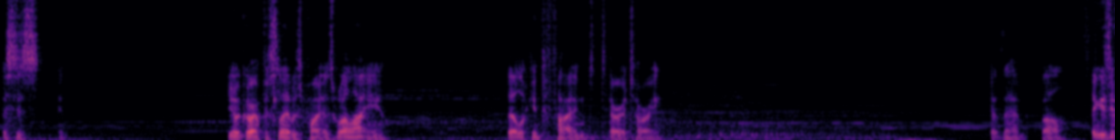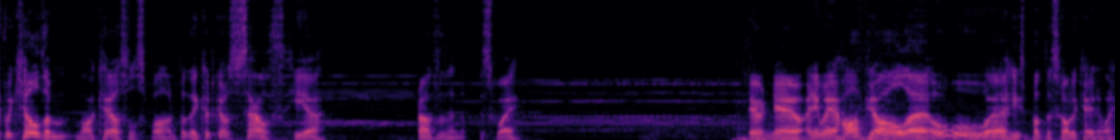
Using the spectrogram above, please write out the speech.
This is... You're going for Slaver's Point as well, aren't you? They're looking to find territory. Get them as well. Thing is, if we kill them, more chaos will spawn, but they could go south here rather than up this way. Don't know. Anyway, I hope y'all. Uh, oh, uh, he's put the solar cane away.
